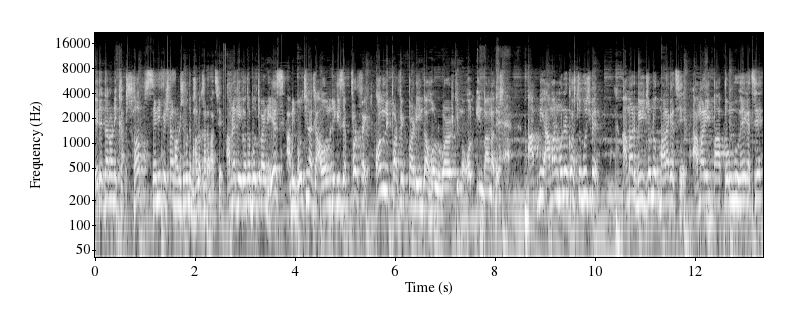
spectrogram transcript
এদের দ্বারা অনেক সব শ্রেণি পেশার মানুষের মধ্যে ভালো খারাপ আছে। আমরা কি এই কথা বলতে পারি না ইয়েস আমি বলছি না যে Awami League is a perfect only perfect party in the whole world in whole in Bangladesh আপনি আমার মনের কষ্ট বুঝবেন? আমার বিশ জন লোক মারা গেছে। আমার এই পা পঙ্গু হয়ে গেছে।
